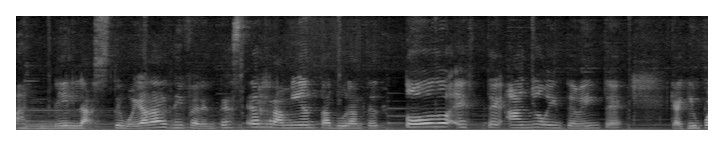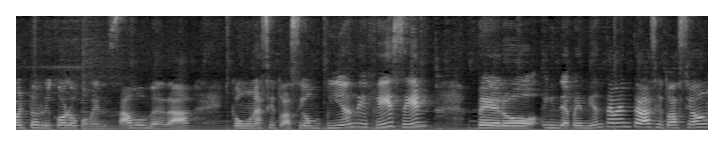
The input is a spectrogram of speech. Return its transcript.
anhelas. Te voy a dar diferentes herramientas durante todo este año 2020, que aquí en Puerto Rico lo comenzamos, ¿verdad? Con una situación bien difícil pero independientemente de la situación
